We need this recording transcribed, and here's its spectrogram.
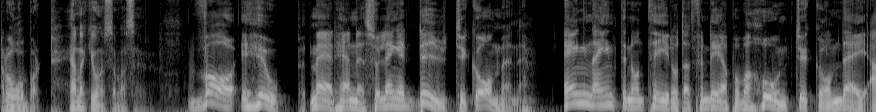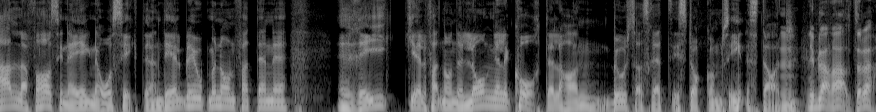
Robert. Henrik Jonsson, vad säger du? Var ihop med henne så länge du tycker om henne. Ägna inte någon tid åt att fundera på vad hon tycker om dig. Alla får ha sina egna åsikter. En del blir ihop med någon för att den är rik eller för att någon är lång eller kort eller har en bostadsrätt i Stockholms innerstad. Ibland allt det där.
